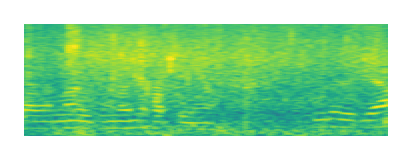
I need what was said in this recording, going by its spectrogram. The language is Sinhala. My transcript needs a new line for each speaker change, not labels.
ya no, no ya.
